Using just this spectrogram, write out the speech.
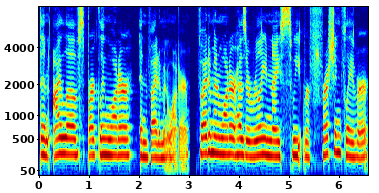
then I love sparkling water and vitamin water. Vitamin water has a really nice, sweet, refreshing flavor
